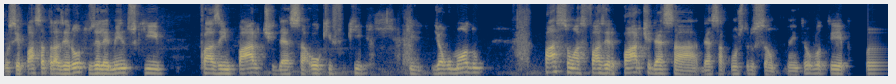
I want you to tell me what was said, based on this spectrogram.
Você passa a trazer outros elementos que fazem parte dessa, ou que, que, que de algum modo passam a fazer parte dessa, dessa construção. Né? Então, eu vou ter, por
